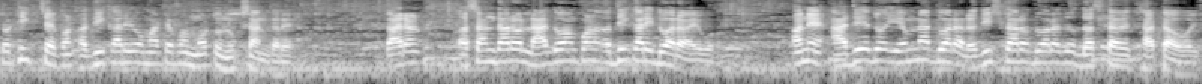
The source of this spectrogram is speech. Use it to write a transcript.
તો ઠીક છે, પણ અધિકારીઓ માટે પણ મોટું નુકસાન કરે. કારણ અસાનધારો લાદવામાં પણ અધિકારી દ્વારા આવ્યો. અને આજે જો એમના દ્વારા, રજિસ્ટ્રારો દ્વારા જો દસ્તાવેજ થતા હોય,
